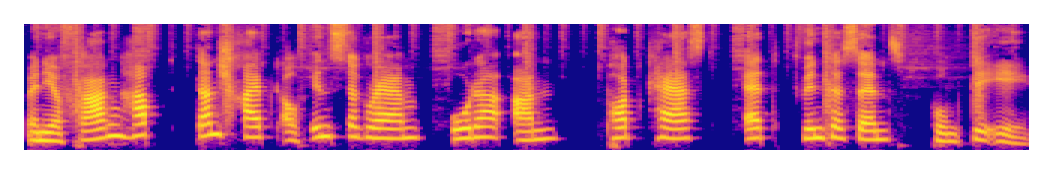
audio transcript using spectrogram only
Wenn ihr Fragen habt, dann schreibt auf Instagram oder an podcast.quintessenz.de.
